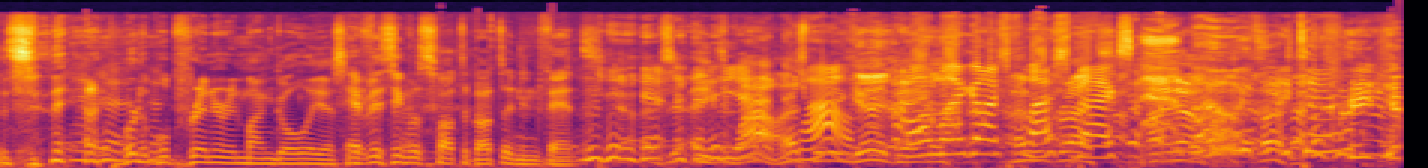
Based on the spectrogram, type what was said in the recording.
It's- they had a portable printer in Mongolia. So Everything was thought about in advance. Yeah, wow, that's wow. pretty good. Oh my gosh, flashbacks. I know. Oh, it's like I'm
